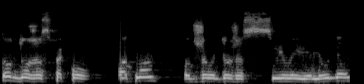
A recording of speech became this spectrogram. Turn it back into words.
Тут дуже спекотно, тут живуть дуже сміливі люди.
